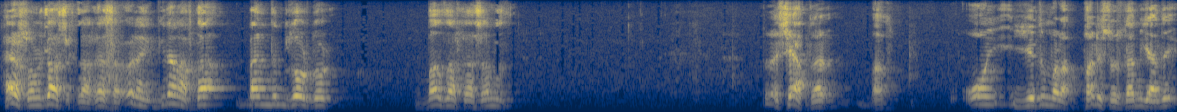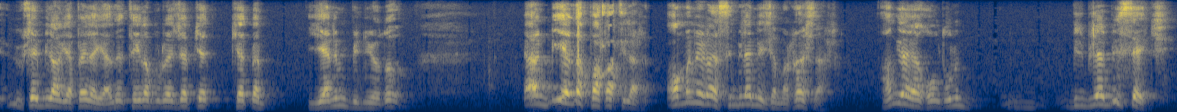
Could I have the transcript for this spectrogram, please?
Her sonucu açıktır arkadaşlar. Örneğin giden hafta bendim zordur. Bazı arkadaşlarımız böyle şey yaptılar. Bak 17 numara Paris sözlemi geldi. Yüksek bir AGP ile geldi. Tekrar bu Recep Ket Ketme yenim biniyordu. Yani bir yerde patlattılar. Ama neresi bilemeyeceğim arkadaşlar. Hangi ayak olduğunu bir bilebilsek.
